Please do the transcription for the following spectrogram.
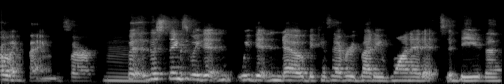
throwing things or mm. but there's things we didn't we didn't know because everybody wanted it to be the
